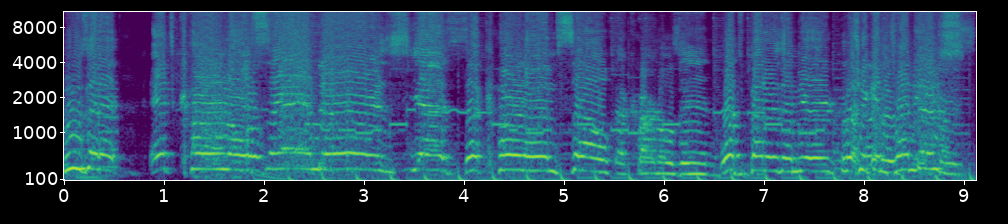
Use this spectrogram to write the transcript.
Who's in it? It's Colonel Sanders! Yes! The Colonel himself! The Colonel's in. What's better than your chicken tenders?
